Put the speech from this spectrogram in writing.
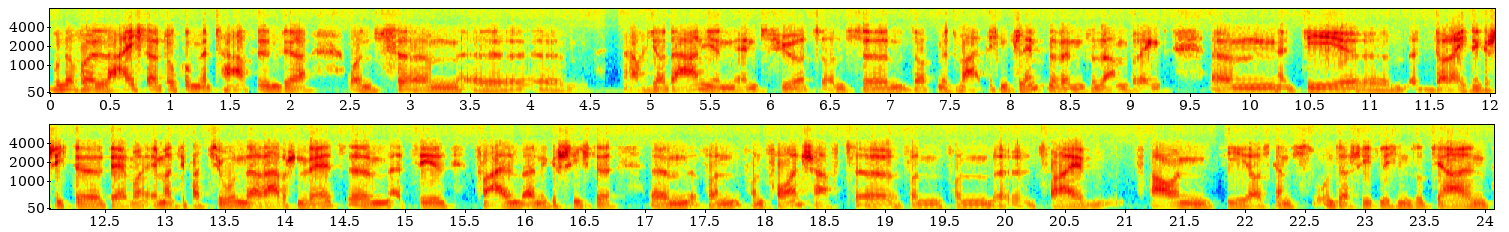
wundervoll leichter Dokumentarfilm, der uns ähm, äh, ähm, nach Jordanien entführt und äh, dort mit weiblichen Klempnerinnen zusammenbringt, ähm, die äh, dort eigentlich eine Geschichte der Emanzipation der arabischen Welt ähm, erzählen, vor allem eine Geschichte ähm, von, von Freundschaft, äh, von, von äh, zwei Frauen, die aus ganz unterschiedlichen sozialen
